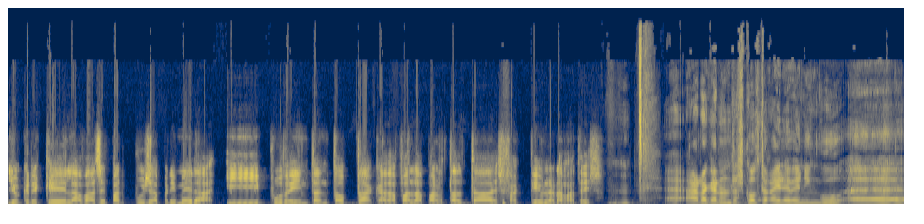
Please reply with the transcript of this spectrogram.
jo crec que la base per pujar primera i poder intentar optar cada per la part alta és factible ara mateix. Uh -huh. Ara que no ens escolta gairebé ningú, eh,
